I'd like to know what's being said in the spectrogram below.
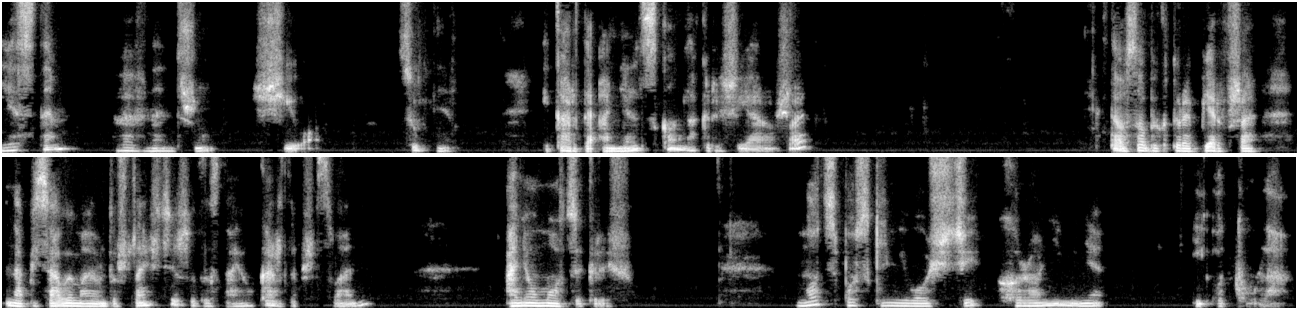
Jestem wewnętrzną siłą. Cudnie. I kartę anielską dla Krysi Jaroszek. Te osoby, które pierwsze napisały, mają to szczęście, że dostają każde przesłanie. Anioł mocy, Krysiu. Moc boskiej miłości chroni mnie i otula.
